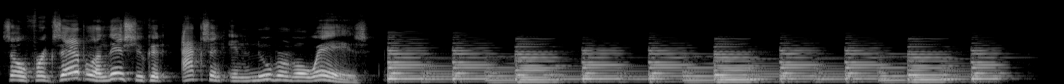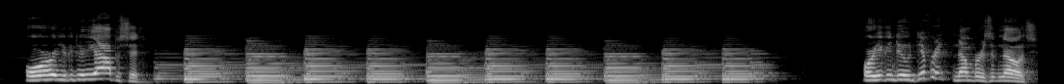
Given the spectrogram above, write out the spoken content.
So, for example, on this, you could accent in innumerable ways. Or you could do the opposite. Or you can do different numbers of notes.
